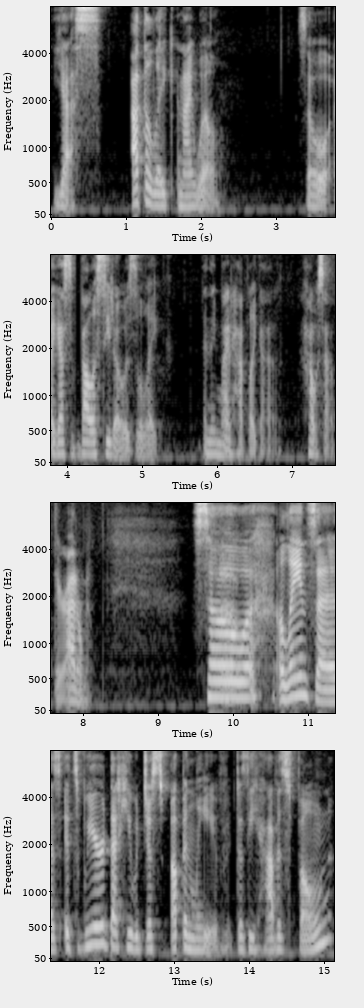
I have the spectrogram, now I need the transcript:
Yes, at the lake, and I will. So I guess Vallecito is the lake, and they might have like a house out there. I don't know. So oh. Elaine says, It's weird that he would just up and leave. Does he have his phone?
